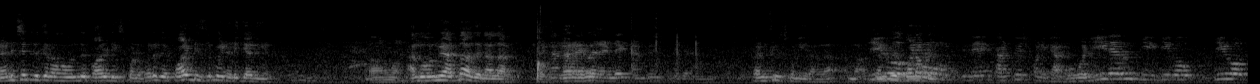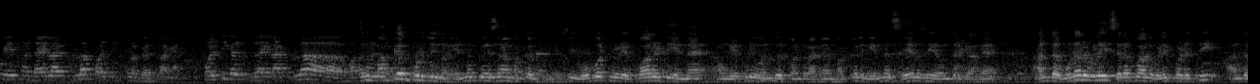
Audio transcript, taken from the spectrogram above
நடிச்சிட்டு இருக்கிறவங்க வந்து பாலிடிக்ஸ் பண்ண பிறகு பாலிடிக்ஸ்ல போய் நடிக்காதீங்க. ஆமாம் அங்க உண்மையா இருந்தா அது நல்லா இருக்கும் வேற நிறைய பேர் ரெண்டே கன்ஃபியூஸ் பண்ணிக்கிறாங்க ஆமா கன்ஃபியூஸ் பண்ண முடியாது ஹீரோவையும் இதே கன்ஃபியூஸ் ஒரு லீடரும் ஹீரோ ஹீரோ பேசின டயலாக் ஃபுல்லா பொலிட்டிக்ஸ்ல பேசுறாங்க. பொலிட்டிக்கல் டயலாக் ஃபுல்லா அது மக்கள் புரிஞ்சுக்கணும். என்ன பேசுறா மக்கள் புரிஞ்சுக்கணும். ஒவ்வொருத்தருடைய குவாலிட்டி என்ன அவங்க எப்படி வந்து பண்றாங்க மக்களுக்கு என்ன சேவை செய்ய வந்திருக்காங்க அந்த உணர்வுகளை சிறப்பாக வெளிப்படுத்தி அந்த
